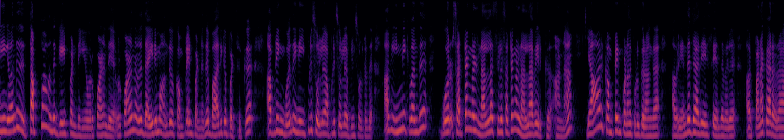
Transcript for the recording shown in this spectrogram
நீங்கள் வந்து தப்பாக வந்து கைட் பண்ணுறீங்க ஒரு குழந்தைய ஒரு குழந்தை வந்து தைரியமாக வந்து கம்ப்ளைண்ட் பண்ணுது பாதிக்கப்பட்டிருக்கு அப்படிங்கும்போது நீ இப்படி சொல்லு அப்படி சொல்லு அப்படின்னு சொல்கிறது ஆக இன்றைக்கி வந்து ஒரு சட்டங்கள் நல்ல சில சட்டங்கள் நல்லாவே இருக்குது ஆனால் யார் கம்ப்ளைண்ட் கொண்டாந்து கொடுக்குறாங்க? அவர் எந்த ஜாதியை சேர்ந்தவர்? அவர் பணக்காரரா?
